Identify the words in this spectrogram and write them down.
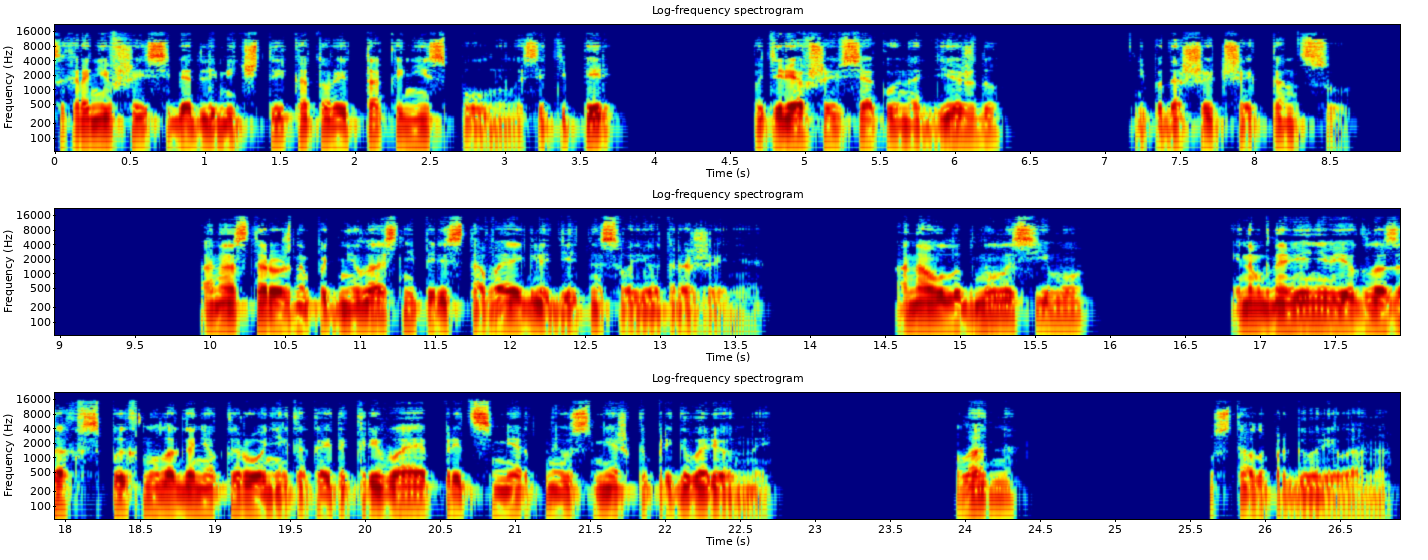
сохранившая себя для мечты, которая так и не исполнилась, а теперь потерявшая всякую надежду и подошедшая к концу. Она осторожно поднялась, не переставая глядеть на свое отражение. Она улыбнулась ему, и на мгновение в ее глазах вспыхнул огонек иронии, какая-то кривая предсмертная усмешка приговоренной. Ладно, устало проговорила она.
